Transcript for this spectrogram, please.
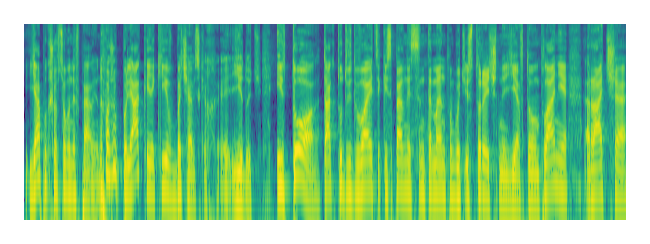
Я поки що в цьому не впевнений. Ну, може, поляки, які в Бачевських е, їдуть. І то так тут відбувається якийсь певний сентимент, мабуть, історичний є в тому плані радше,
